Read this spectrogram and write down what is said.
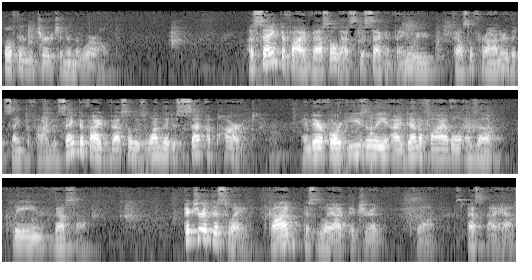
both in the church and in the world. A sanctified vessel, that's the second thing, we vessel for honor that's sanctified. A sanctified vessel is one that is set apart and therefore easily identifiable as a clean vessel. Picture it this way. God, this is the way I picture it, so it's best I have.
